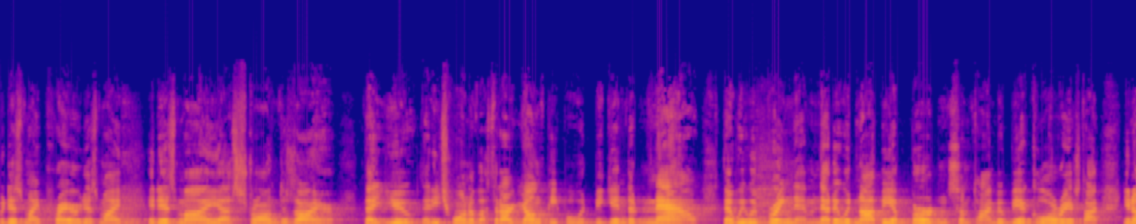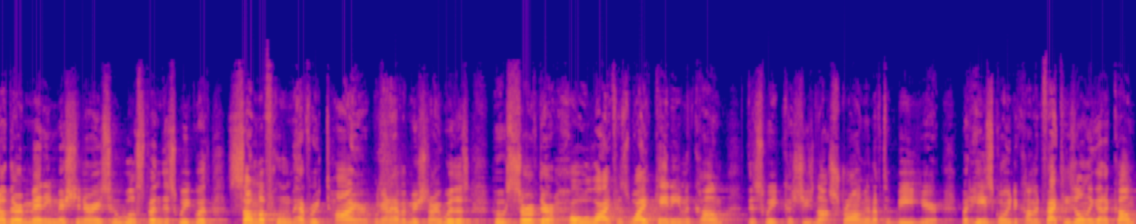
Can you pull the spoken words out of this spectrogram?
It is my prayer. It is my, it is my uh, strong desire that you, that each one of us, that our young people would begin to now, that we would bring them, that it would not be a burdensome time, it would be a glorious time. You know, there are many missionaries who we'll spend this week with, some of whom have retired. We're going to have a missionary with us who served their whole life. His wife can't even come this week because she's not strong enough to be here, but he's going to come. In fact, he's only going to come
